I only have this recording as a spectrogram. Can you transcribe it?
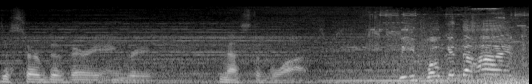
disturbed a very angry nest of wasps. We've woken the hive.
